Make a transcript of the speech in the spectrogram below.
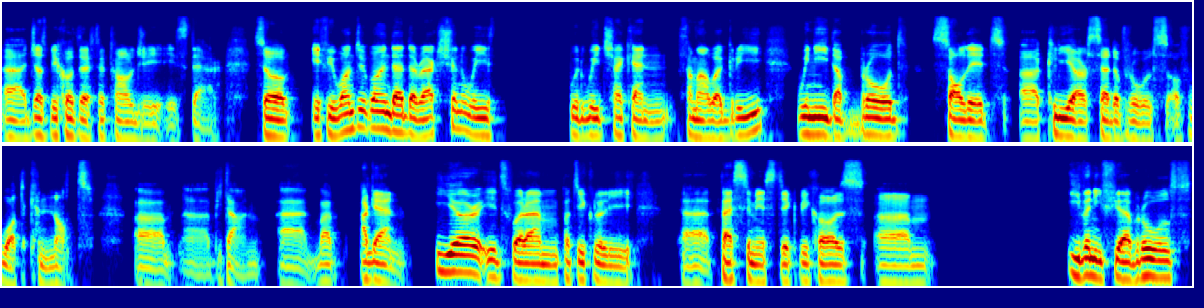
uh, just because the technology is there. So if you want to go in that direction with with which i can somehow agree we need a broad solid uh, clear set of rules of what cannot uh, uh be done. Uh, but again, here it's where I'm particularly uh, pessimistic because um, even if you have rules,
